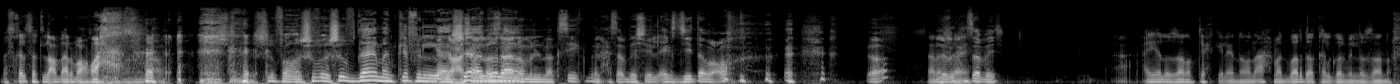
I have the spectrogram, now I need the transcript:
بس خلصت اللعبة 4 1 شوف شوف شوف دائما كيف الأشياء عشان لوزانو من المكسيك بنحسبش الاكس جي تبعه. آه؟ شوي بنحسبش أي لوزانو بتحكي؟ لأنه أنا أحمد برضه أكل جول من لوزانو.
